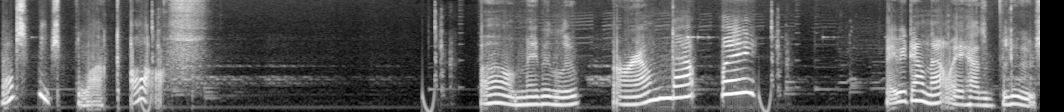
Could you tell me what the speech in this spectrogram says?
That seems blocked off. Oh, maybe loop around that way? Maybe down that way has blues.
